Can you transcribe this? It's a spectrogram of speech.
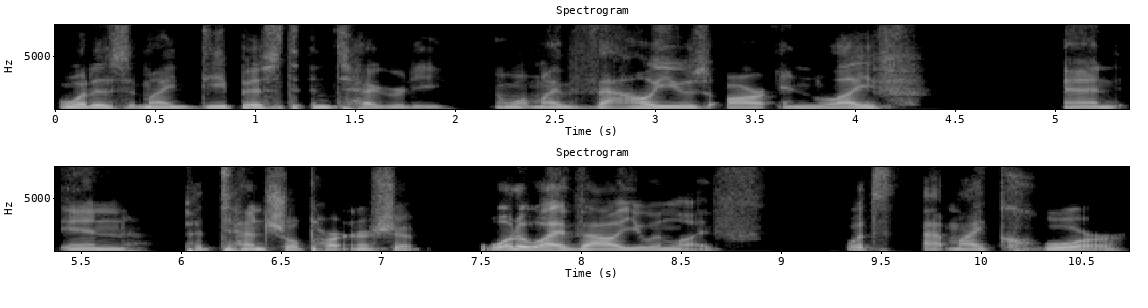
what is my deepest integrity and what my values are in life and in potential partnership? What do I value in life? What's at my core?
